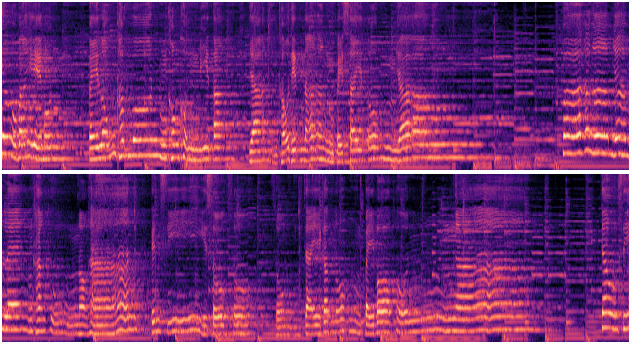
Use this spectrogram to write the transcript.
ยวใบมน ไปหลงคำวอนของคนมีตังย่างเขาเด็ดนางไปใส่ต้มยำฟ้างามยามแลงข้างทุ่งหนองหาน เป็นสีโศกโศก ส่งใจกับนกไปบอกคนงาม เจ้าสี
